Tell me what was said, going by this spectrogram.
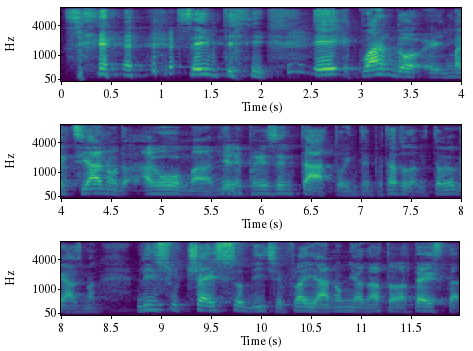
Se- Senti, e quando il marziano a Roma viene presentato, interpretato da Vittorio Gasman, l'insuccesso, dice Flaiano, mi ha dato la testa,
